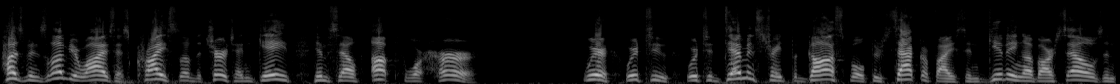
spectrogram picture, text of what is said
Husbands, love your wives as Christ loved the church and gave himself up for her. We're, we're, to, we're to demonstrate the gospel through sacrifice and giving of ourselves and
